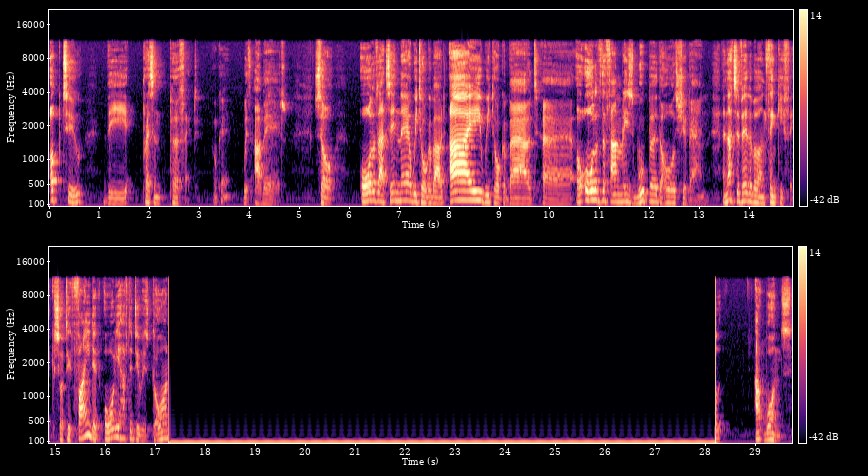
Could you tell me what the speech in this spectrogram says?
up to the present perfect okay? With haber so all of that's in there. We talk about I, we talk about uh, all of the families, Whooper, the whole shebang. And that's available on Thinkific. So to find it, all you have to do is go on. At once,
